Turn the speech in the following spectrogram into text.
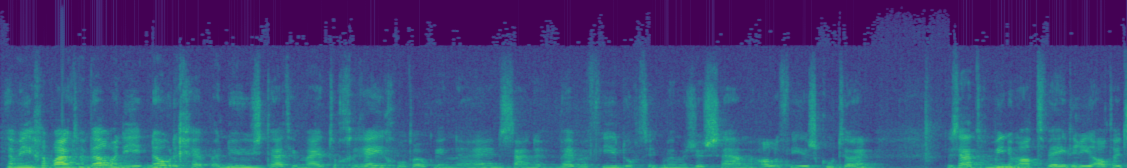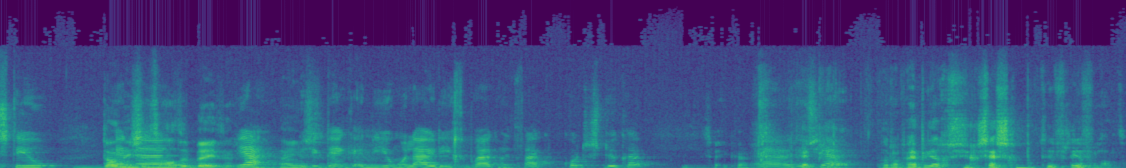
Ja, maar je gebruikt hem wel wanneer je het nodig hebt. En nu staat hij mij toch geregeld ook in. Hè, staan er- we hebben vier dochters, ik met mijn zus samen, alle vier een scooter. Er staan toch minimaal twee, drie altijd stil. Dan En, is het eh, altijd beter. Ja, Eens. dus ik denk, en de jonge lui die gebruiken het vaak op korte stukken. Zeker. Eh, heb dus je, ja. Rob, heb je al succes geboekt in Flevoland?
